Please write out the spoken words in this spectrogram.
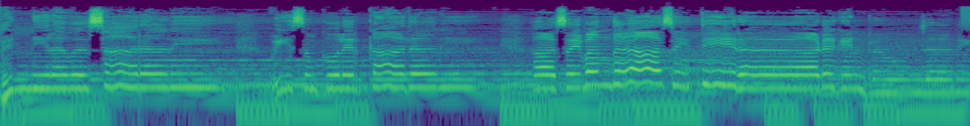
வெண்ணிலவு சாரல் நீ வீசும் குளிர் காதல் நீ ஆசை வந்து ஆசை தீர அடுகின்ற ஊஞ்சல் நீ.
